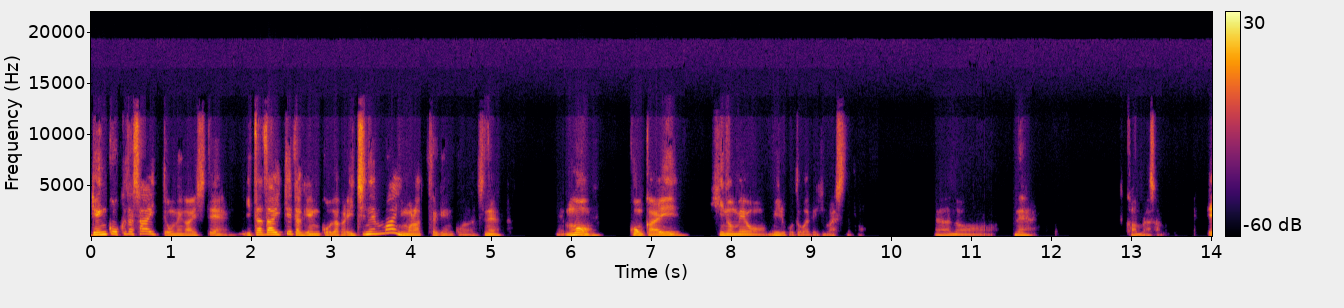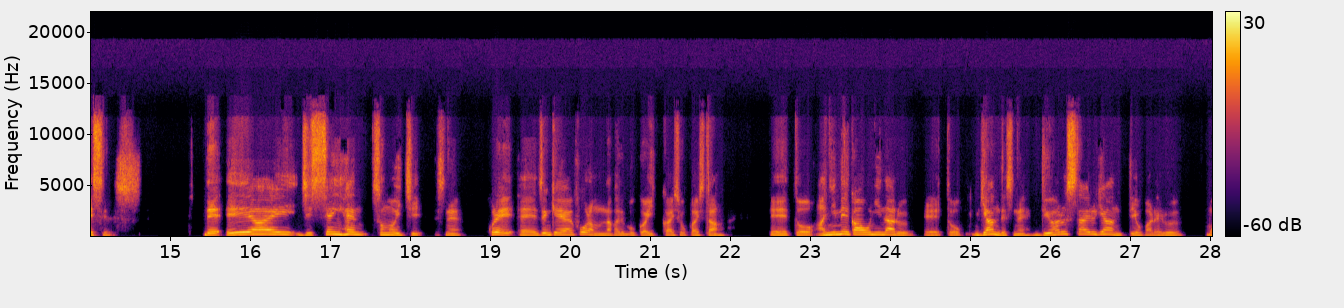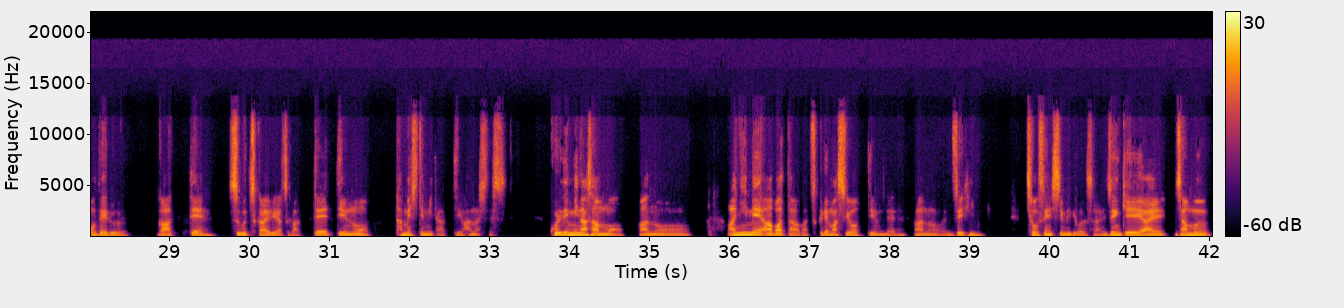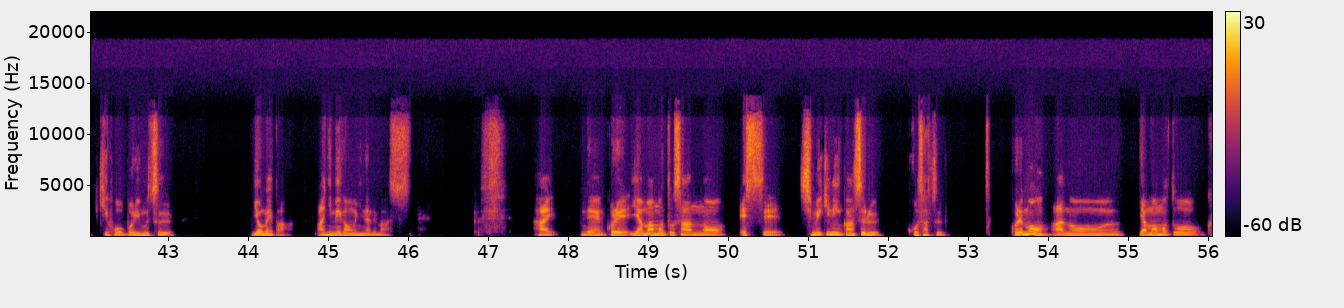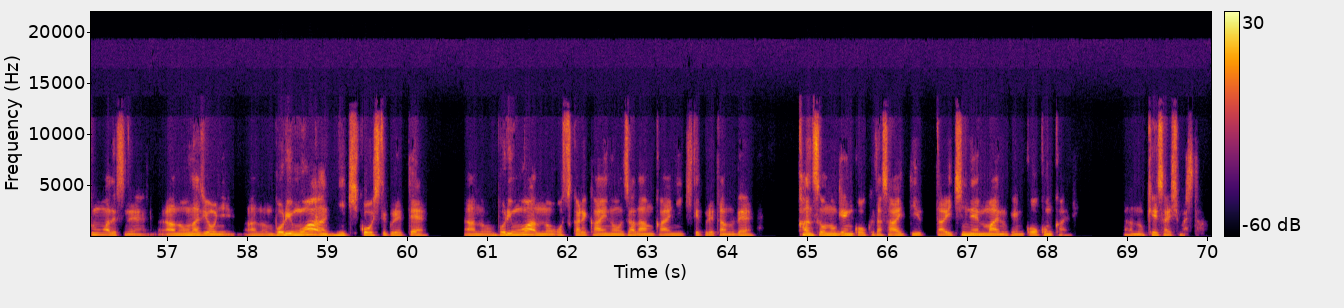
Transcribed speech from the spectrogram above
原稿くださいってお願いして、いただいてた原稿、だから1年前にもらってた原稿なんですね。もう、今回、日の目を見ることができました。あの、ね、河村さん、エッセイです。で、AI 実践編その1ですね。これ、えー全経 AI フォーラムの中で僕は一回紹介した、えっ、と、アニメ顔になる、えっ、と、ギャンですね。デュアルスタイルギャンって呼ばれるモデルがあって、すぐ使えるやつがあってっていうのを試してみたっていう話です。これで皆さんも、あの、アニメアバターが作れますよっていうんで、あの、ぜひ挑戦してみてください。全経 AI ザム記法ボリューム2読めばアニメ顔になれます。はい。で、これ山本さんのエッセイ、締め切りに関する考察。これも、あの、山本くんはですね、あの、同じように、あの、ボリューム1に寄稿してくれて、あの、ボリューム1のお疲れ会の座談会に来てくれたので、感想の原稿をくださいって言った1年前の原稿を今回、あの、掲載しました。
